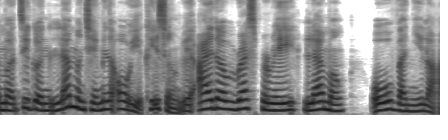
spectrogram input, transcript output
那么这个 lemon 前面的 or 也可以省略，either raspberry, lemon or vanilla，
